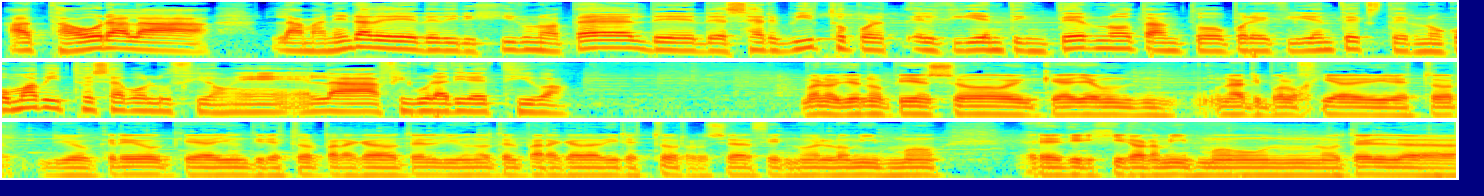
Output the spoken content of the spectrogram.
hasta ahora la, manera de, dirigir un hotel, de, ser visto por el cliente interno, tanto por el cliente externo. ¿Cómo ha visto esa evolución en la figura directiva? Bueno, yo no pienso en que haya una tipología de director. Yo creo que hay un director para cada hotel y un hotel para cada director. O sea, decir, no es lo mismo eh, dirigir ahora mismo un hotel eh,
